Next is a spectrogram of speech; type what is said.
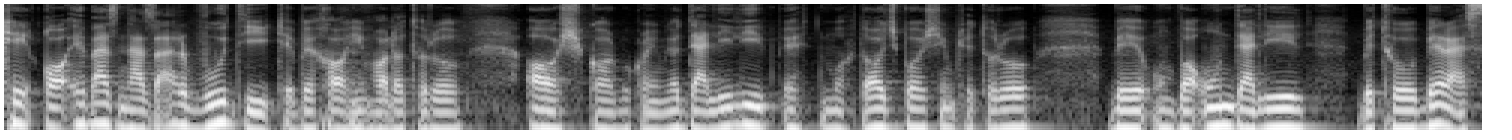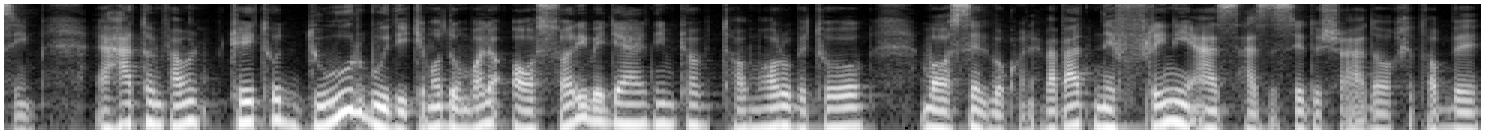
که قائب از نظر بودی که بخواهیم حالا تو رو آشکار بکنیم؟ یا دلیلی محتاج باشیم که تو رو به اون با اون دلیل به تو برسیم؟ حتی میفهمون که تو دور بودی که ما دنبال آثاری بگردیم تا تا ما رو به تو واصل بکنه. و بعد نفرینی از حضرت سید شهدا خطاب به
